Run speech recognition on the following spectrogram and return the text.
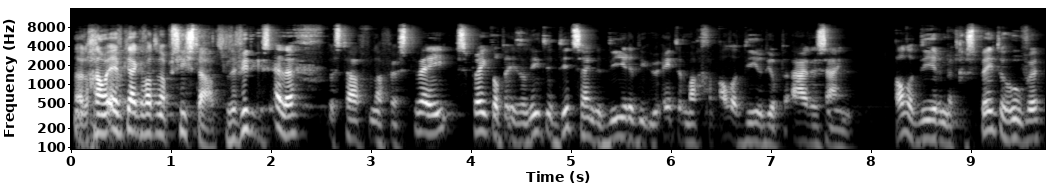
Nou, dan gaan we even kijken wat er nou precies staat. Leviticus 11, daar staat vanaf vers 2, spreekt tot de Israëlieten, dit zijn de dieren die u eten mag van alle dieren die op de aarde zijn. Alle dieren met gespleten hoeven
